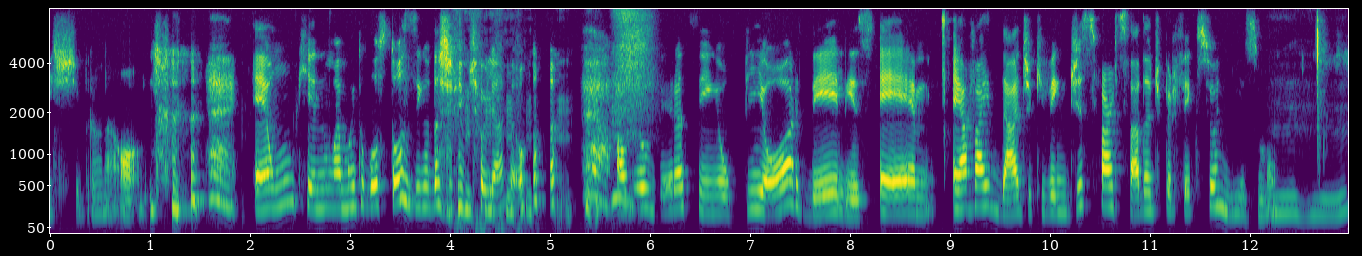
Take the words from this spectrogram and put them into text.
Ixi, Bruna, ó. É um que não é muito gostosinho da gente olhar, não. Ao meu ver, assim, o pior deles é, é a vaidade que vem disfarçada de perfeccionismo. Uhum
